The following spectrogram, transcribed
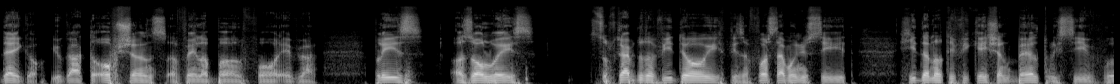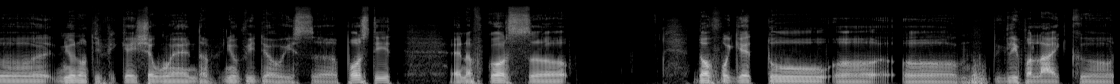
There you go. You got the options available for everyone. Please as always subscribe to the video if it's the first time when you see it. Hit the notification bell to receive uh, new notification when the new video is uh, posted. And of course uh, don't forget to uh, um, leave a like uh,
